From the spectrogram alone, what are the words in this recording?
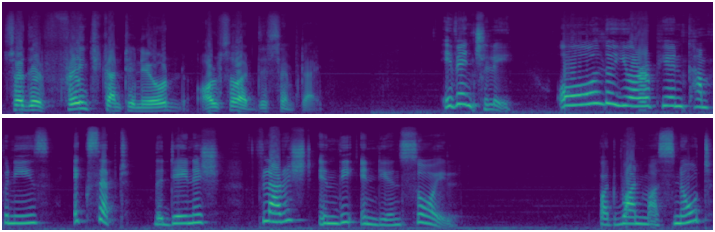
So the French continued also at the same time. Eventually, all the European companies except the Danish flourished in the Indian soil. But one must note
